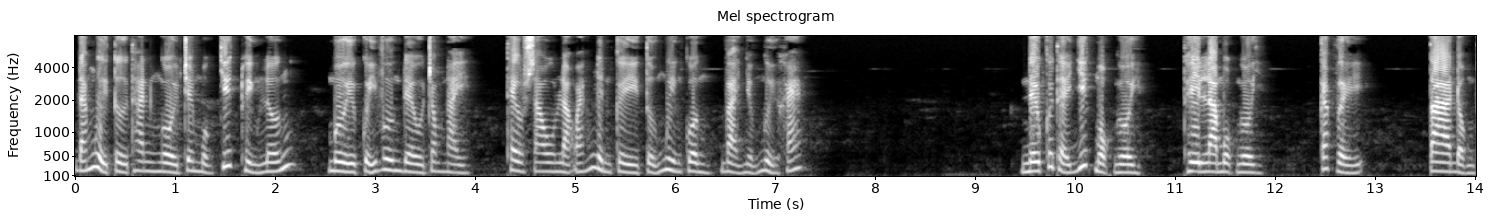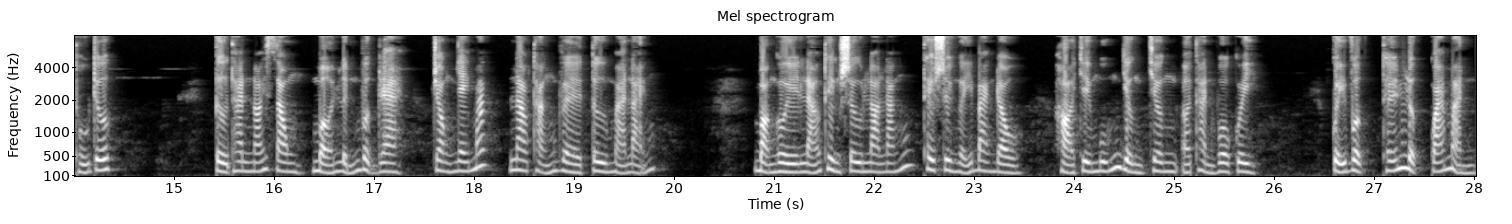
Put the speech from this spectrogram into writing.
Đám người từ thanh ngồi trên một chiếc thuyền lớn, 10 quỷ vương đều trong này, theo sau là oán linh kỳ tưởng nguyên quân và những người khác. Nếu có thể giết một người, thì là một người. Các vị, ta động thủ trước. Từ thanh nói xong mở lĩnh vực ra, trong nháy mắt lao thẳng về tư mã lãng. Bọn người lão thiên sư lo lắng theo suy nghĩ ban đầu, họ chỉ muốn dừng chân ở thành vô quy. Quỷ vực thế lực quá mạnh,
